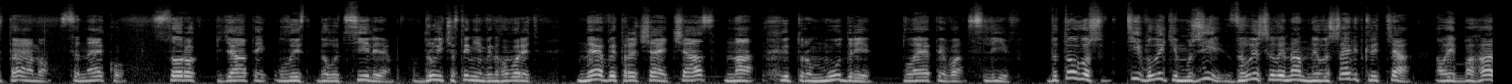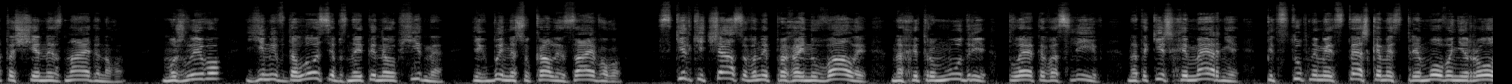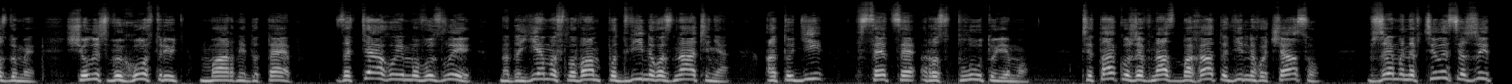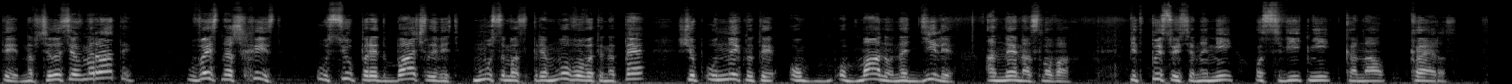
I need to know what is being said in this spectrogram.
Читаємо Сенеку, 45-й лист до Луцілія. В другій частині він говорить: не витрачай час на хитромудрі плетива слів. До того ж, ті великі мужі залишили нам не лише відкриття, але й багато ще не знайденого. Можливо, їм і вдалося б знайти необхідне, якби не шукали зайвого. Скільки часу вони прогайнували на хитромудрі плетива слів, на такі ж химерні, підступними стежками спрямовані роздуми, що лиш вигострюють марний дотеп. Затягуємо вузли, надаємо словам подвійного значення, а тоді все це розплутуємо. Чи так уже в нас багато вільного часу? Вже ми навчилися жити, навчилися вмирати? Увесь наш хист, усю передбачливість мусимо спрямовувати на те, щоб уникнути обману на ділі, а не на словах. Підписуйся на мій освітній канал Кайрос.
